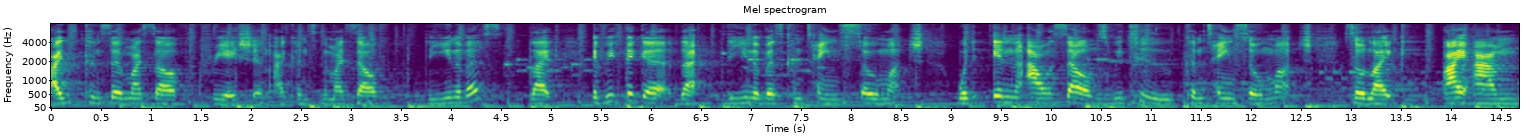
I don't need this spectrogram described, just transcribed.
I consider myself creation. I consider myself the universe. Like, if we figure that the universe contains so much, within ourselves, we too contain so much. So, like, I am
